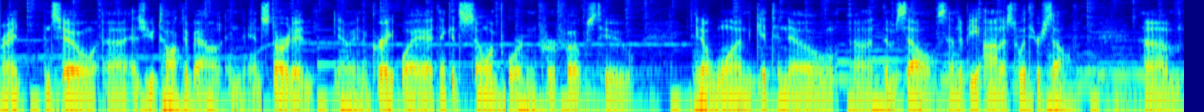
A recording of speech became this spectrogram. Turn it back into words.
Right. And so, uh, as you talked about and, and started, you know, in a great way, I think it's so important for folks to, you know, one, get to know uh, themselves and to be honest with yourself. Um,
